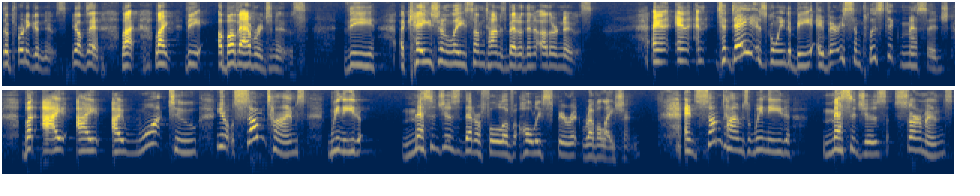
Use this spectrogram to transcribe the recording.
The pretty good news. You know what I'm saying? Like, like the above average news, the occasionally sometimes better than other news. And, and, and today is going to be a very simplistic message, but I, I, I want to, you know, sometimes we need messages that are full of Holy Spirit revelation. And sometimes we need messages, sermons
